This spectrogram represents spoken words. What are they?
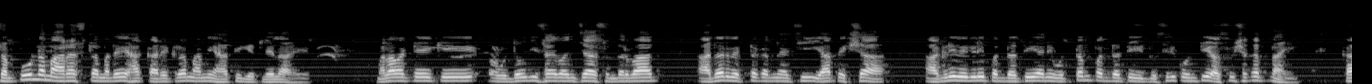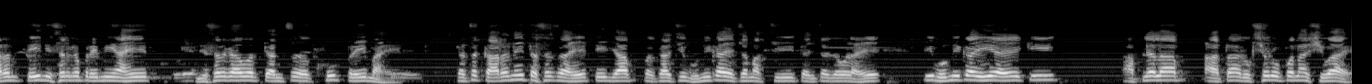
संपूर्ण महाराष्ट्रामध्ये हा कार्यक्रम आम्ही हाती घेतलेला आहे. मला वाटते की उद्धवजी साहेबांच्या संदर्भात आदर व्यक्त करण्याची यापेक्षा आगळी वेगळी पद्धती आणि उत्तम पद्धती दुसरी कोणती असू शकत नाही. कारण ते निसर्गप्रेमी आहेत. निसर्गावर त्यांचं खूप प्रेम आहे. त्याचं कारणही तसंच आहे. ते ज्या प्रकारची भूमिका याच्या मागची त्यांच्याजवळ आहे. ती भूमिका ही आहे की आपल्याला आता वृक्षरोपणाशिवाय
